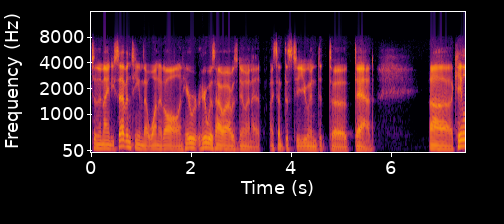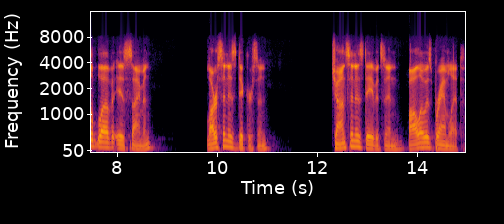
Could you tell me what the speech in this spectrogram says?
to the '97 team that won it all, and here here was how I was doing it. I sent this to you and d- to Dad. Uh, Caleb Love is Simon. Larsson is Dickerson. Johnson is Davison. Ballo is Bramlett.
